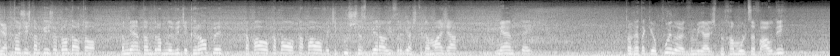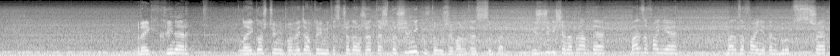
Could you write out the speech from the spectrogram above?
jak ktoś gdzieś tam kiedyś oglądał, to, to miałem tam drobny wyciek ropy, kapało, kapało, kapało, wiecie, kurz się zbierał i zrobiła się taka mazia. Miałem tutaj trochę takiego płynu, jak wymienialiśmy hamulce w Audi. Brake cleaner. No i gościu mi powiedział, który mi to sprzedał, że też do silników to używa, że to jest super. I rzeczywiście naprawdę bardzo fajnie, bardzo fajnie ten brud zszedł.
